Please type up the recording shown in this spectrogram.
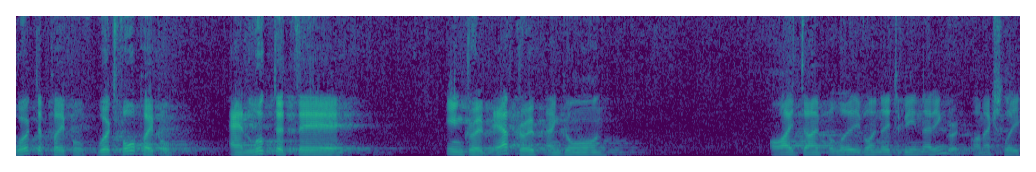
worked at people, worked for people, and looked at their in group, out group, and gone, I don't believe I need to be in that in group. I'm actually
